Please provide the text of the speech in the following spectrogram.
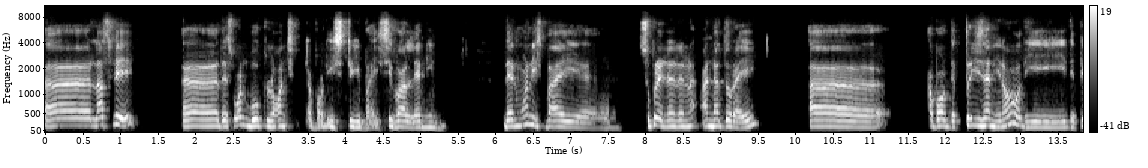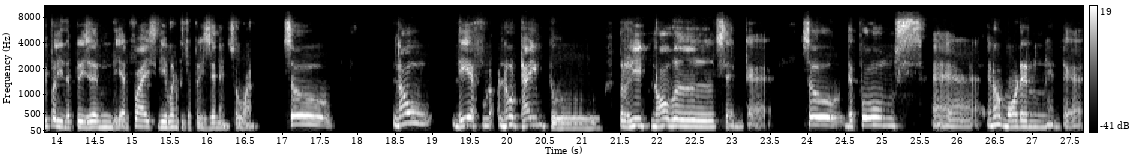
uh, last week, uh, there's one book launched about history by Siva Lenin. Then one is by uh, Superintendent Annadurai. Uh, about the prison, you know, the, the people in the prison, the advice given to the prison, and so on. So now they have no time to read novels and uh, so the poems, uh, you know, modern and uh,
